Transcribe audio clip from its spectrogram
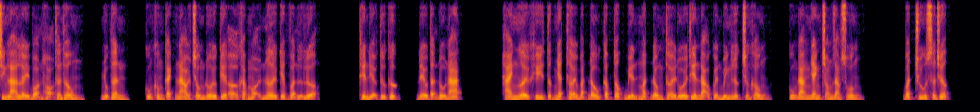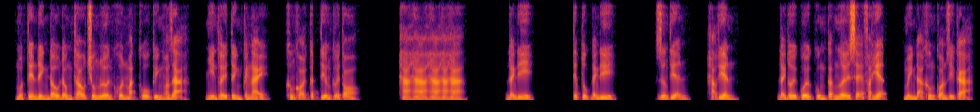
chính là lấy bọn họ thần thông, nhục thân, cũng không cách nào chống đối kia ở khắp mọi nơi kiếp vận lực lượng. Thiên địa tứ cực, đều tận đổ nát. Hai người khí tức nhất thời bắt đầu cấp tốc biến mất, đồng thời đối thiên đạo quyền bính lực trường khống, cũng đang nhanh chóng giảm xuống bất chu sân trước. Một tên đỉnh đầu đồng thau trung lớn khuôn mặt cổ kính hoàng giả, nhìn thấy tình cảnh này, không khỏi cất tiếng cười to. Ha ha ha ha ha. Đánh đi. Tiếp tục đánh đi. Dương tiễn, hạo thiên. Đánh tới cuối cùng các ngươi sẽ phát hiện, mình đã không còn gì cả.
